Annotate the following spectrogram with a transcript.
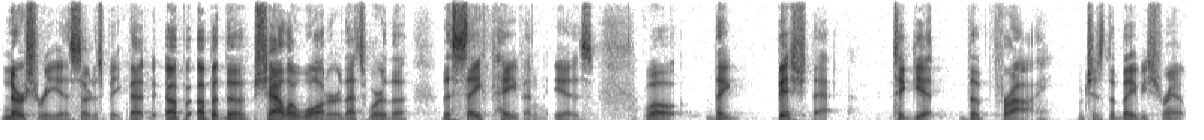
nursery is, so to speak. That up up at the shallow water, that's where the the safe haven is. Well, they fish that to get the fry, which is the baby shrimp,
